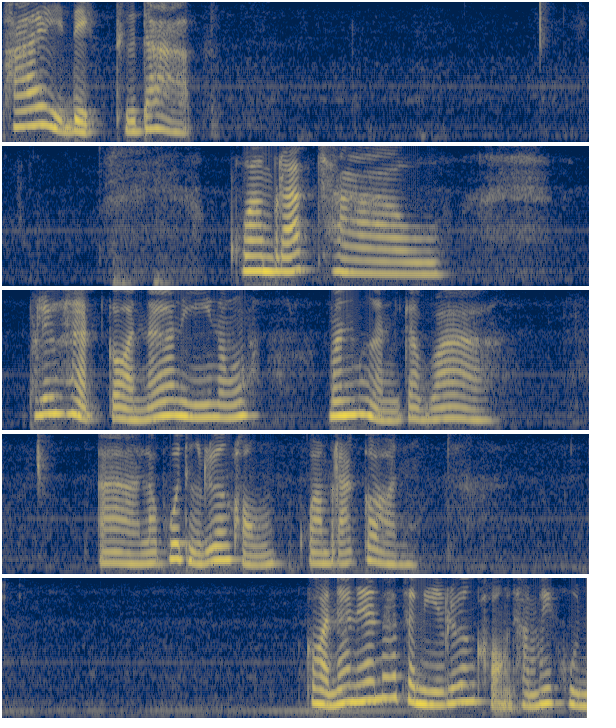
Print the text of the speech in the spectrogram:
ไพ่เด็กถือดาบ ความรักชาว พฤหัสก่อนหน้านี้เนาะมันเหมือนกับว่า อ่า เราพูดถึงเรื่องของความรักก่อน ก่อนหน้านี้น่าจะมีเรื่องของทำให้คุณ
